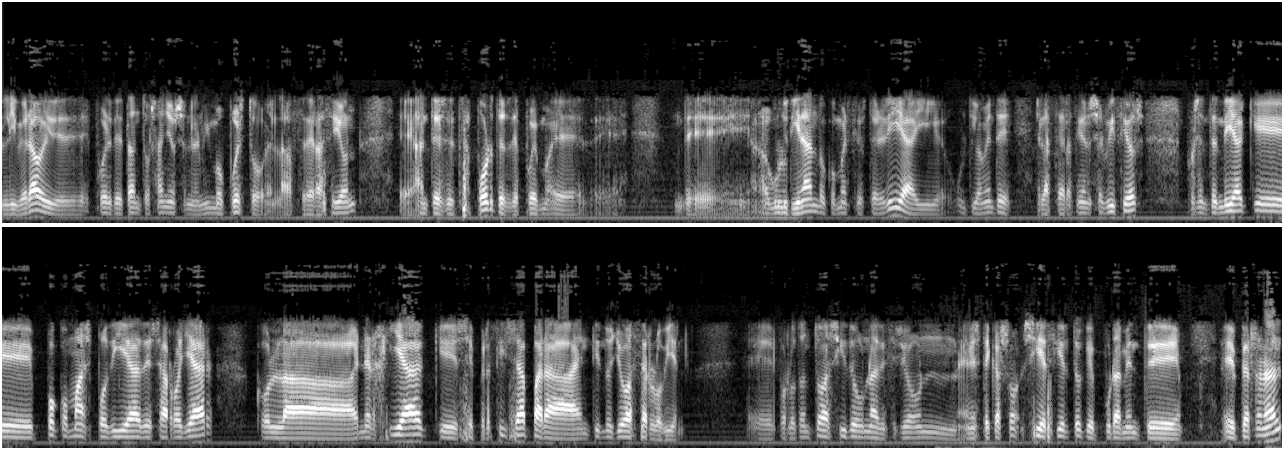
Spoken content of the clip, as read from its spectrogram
liberado y después de tantos años en el mismo puesto en la federación, eh, antes de transportes, después eh, de, de, aglutinando comercio hostelería y últimamente en la federación de servicios, pues entendía que poco más podía desarrollar con la energía que se precisa para, entiendo yo, hacerlo bien. Eh, por lo tanto, ha sido una decisión, en este caso, sí es cierto que puramente eh, personal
